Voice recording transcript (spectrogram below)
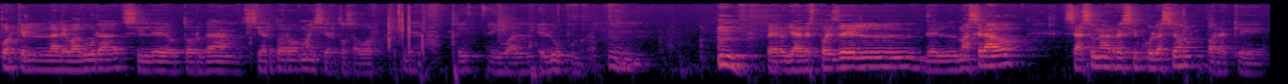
Porque, porque la levadura sí le otorga cierto aroma y cierto sabor. Ya. ¿sí? E igual el lúpulo. Ujú. Pero ya después del, del macerado se hace una recirculación para que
